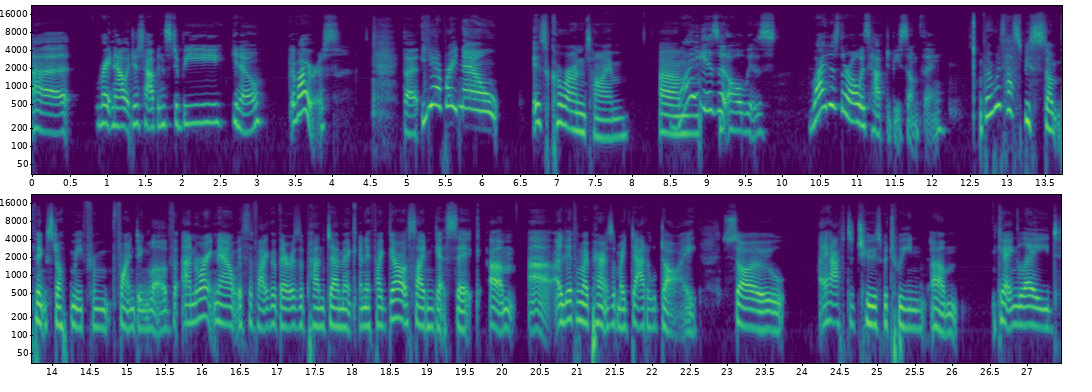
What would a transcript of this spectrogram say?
uh, right now it just happens to be, you know, a virus. But Yeah, right now it's corona time. Um why is it always, why does there always have to be something? there always has to be something stopping me from finding love and right now it's the fact that there is a pandemic and if i go outside and get sick um uh, i live with my parents and my dad will die so i have to choose between um getting laid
